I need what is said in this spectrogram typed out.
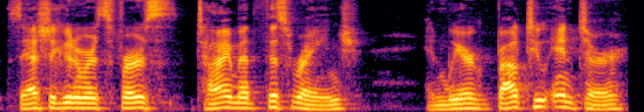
it's Ashley Gutermuth's first time at this range, and we are about to enter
